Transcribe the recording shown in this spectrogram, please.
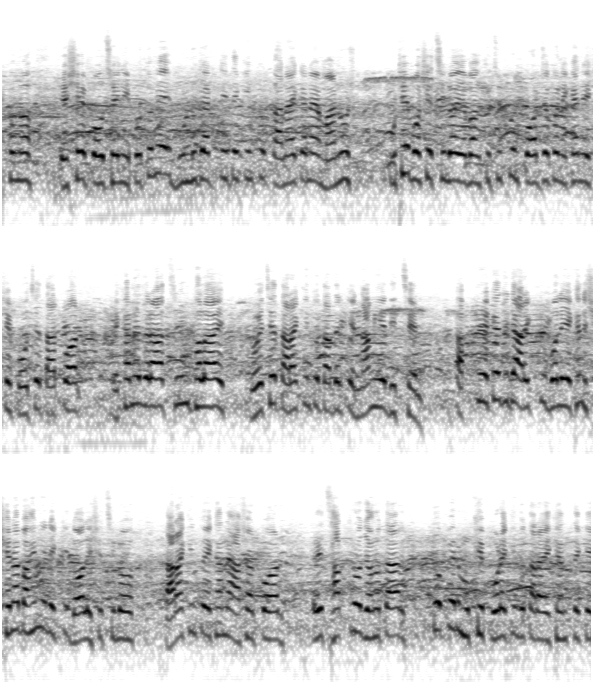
এখনও এসে পৌঁছেনি। প্রথমে এই বুলডোজারটিতে কিন্তু কানায় কানায় মানুষ উঠে বসেছিল এবং কিছুক্ষণ পর যখন এখানে এসে পৌঁছে, তারপর এখানে যারা শৃঙ্খলায় রয়েছে, তারা কিন্তু তাদেরকে নামিয়ে দিচ্ছেন। আপনাকে যদি আরেকটু বলি, এখানে সেনাবাহিনীর একটি দল এসেছিল। তারা কিন্তু এখানে আসার পর এই ছাত্র জনতার তোপের মুখে পড়ে কিন্তু তারা এখান থেকে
